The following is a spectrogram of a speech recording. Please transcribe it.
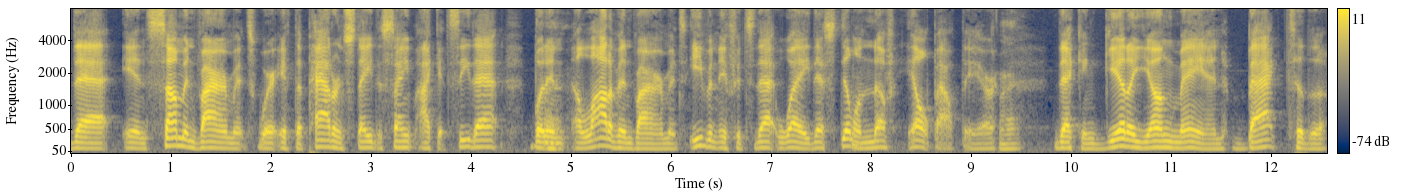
that in some environments where if the pattern stayed the same, I could see that. But in a lot of environments, even if it's that way, there's still enough help out there Right. that can get a young man back to the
